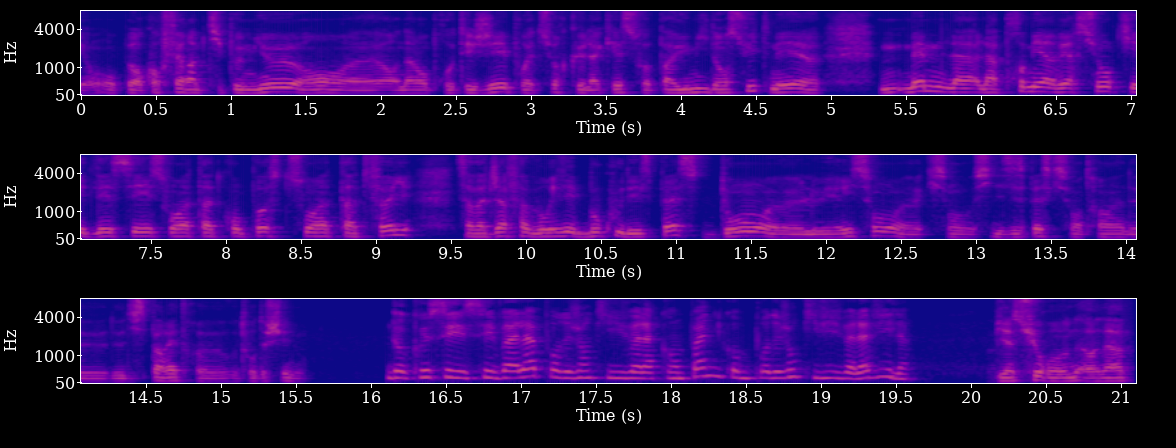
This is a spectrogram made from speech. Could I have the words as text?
Et on peut encore faire un petit peu mieux en, en allant protéger pour être sûr que la caisse soit pas humide ensuite. Mais même la, la première version qui est de laisser soit un tas de compost, soit un tas de feuilles, ça va déjà favoriser beaucoup d'espèces, dont le hérisson, qui sont aussi des espèces qui sont en train de, disparaître euh, autour de chez nous. Donc euh, c'est valable pour des gens qui vivent à la campagne comme pour des gens qui vivent à la ville Bien sûr, on, a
